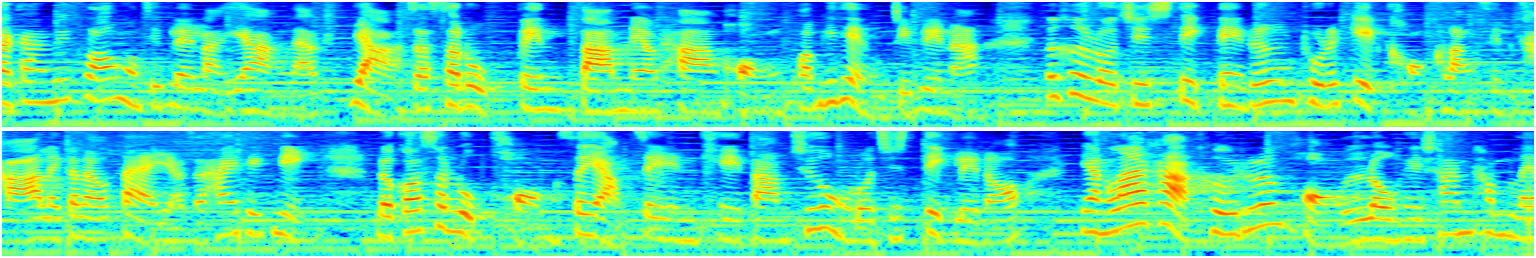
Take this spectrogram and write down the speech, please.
จากการวิเคราะห์ของจิ๊บหลาย ๆ อย่างแล้วอยากจะสรุปเป็นตามแนวทางของความคิดเห็นของจิ๊บเลยนะ ก็คือโลจิสติกในเรื่องธุรกิจของคลังสินค้าอะไรก็แล้วแต่อยากจะให้เทคนิค แล้วก็สรุปของสยาม JNK ตามชื่อของโลจิสติกเลยเนาะอย่างแรกค่ะ คือเรื่องของ location ทำเล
